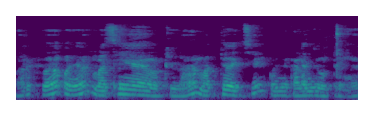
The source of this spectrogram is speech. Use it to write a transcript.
பருப்பு கொஞ்சம் மசிய விட்டுலாம் மற்ற வச்சு கொஞ்சம் கடைஞ்சி விட்டுருங்க.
